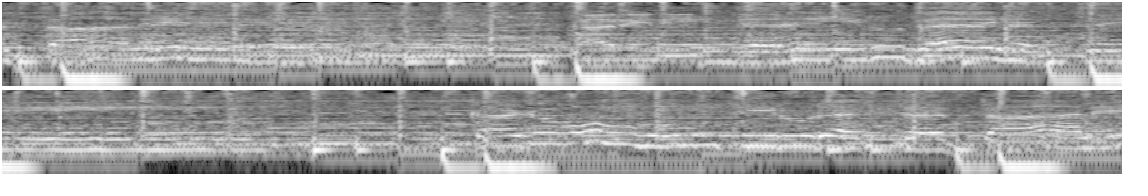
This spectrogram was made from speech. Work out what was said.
ஞானத்தாலே கரை நீங்க இருதயத்தை. கழுவும் திருரத்தாலே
